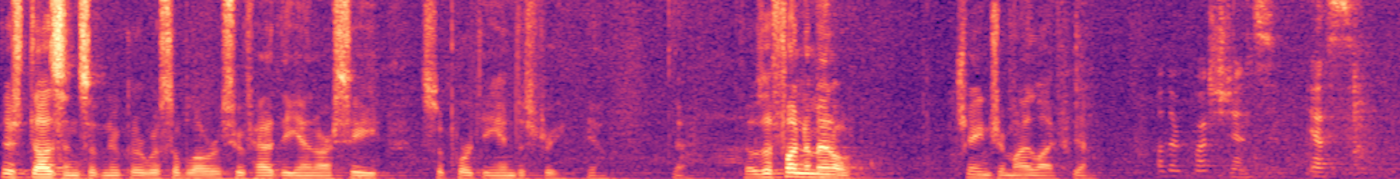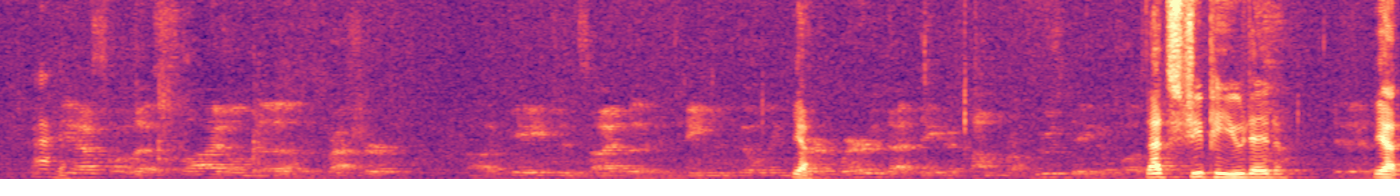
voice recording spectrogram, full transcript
there's dozens of nuclear whistleblowers who've had the NRC support the industry. Yeah, yeah. That was a fundamental change in my life. Yeah. Other questions? Yes. Back. Yeah, I saw the slide on the the pressure uh, gauge inside the containment building. Yeah. Where- Where did that data come from? Whose data was it? That's GPU data. It is. Yeah,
